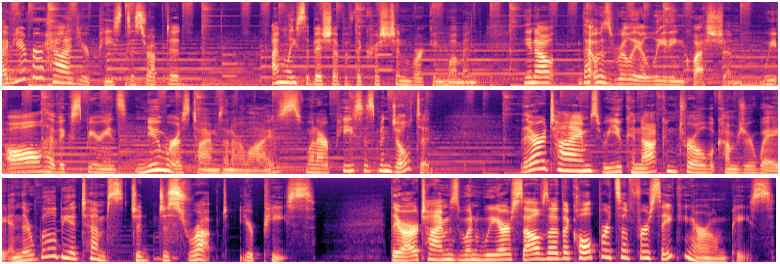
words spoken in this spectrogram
Have you ever had your peace disrupted? I'm Lisa Bishop of the Christian Working Woman. You know, that was really a leading question. We all have experienced numerous times in our lives when our peace has been jolted. There are times where you cannot control what comes your way, and there will be attempts to disrupt your peace. There are times when we ourselves are the culprits of forsaking our own peace.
